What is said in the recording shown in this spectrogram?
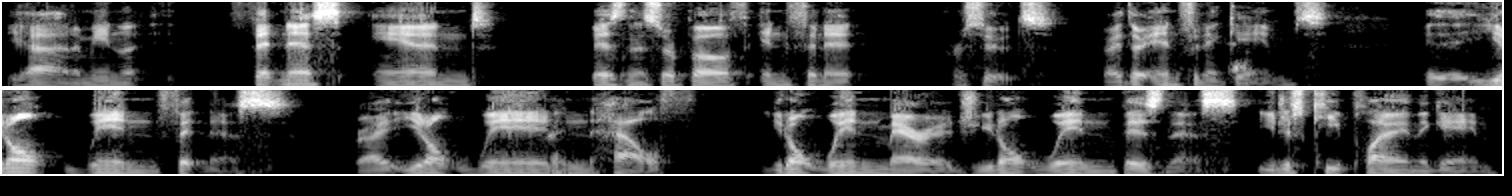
Yeah. And I mean, fitness and business are both infinite pursuits, right? They're infinite yeah. games. Uh, you don't win fitness, right? You don't win right. health you don't win marriage, you don't win business. You just keep playing the game,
